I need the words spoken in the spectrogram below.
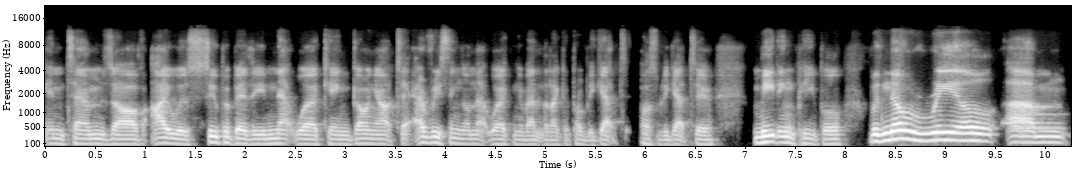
in terms of i was super busy networking going out to every single networking event that i could probably get possibly get to meeting people with no real um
